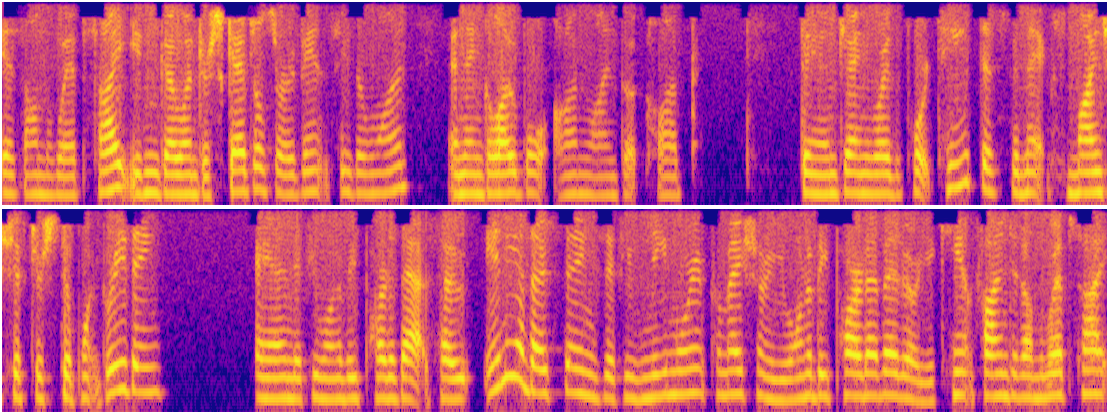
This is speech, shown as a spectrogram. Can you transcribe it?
is on the website. You can go under schedules or events, either one, and then Global Online Book Club. Then January the 14th is the next Mind Shifter Still Point Breathing. And if you want to be part of that. So any of those things, if you need more information or you want to be part of it or you can't find it on the website,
